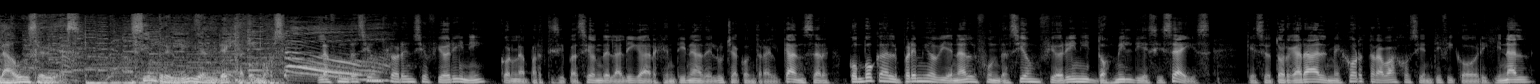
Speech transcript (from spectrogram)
La 1110. Siempre en línea directa con vos. La Fundación Florencio Fiorini, con la participación de la Liga Argentina de Lucha contra el Cáncer, convoca el Premio Bienal Fundación Fiorini 2016, que se otorgará al mejor trabajo científico original,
